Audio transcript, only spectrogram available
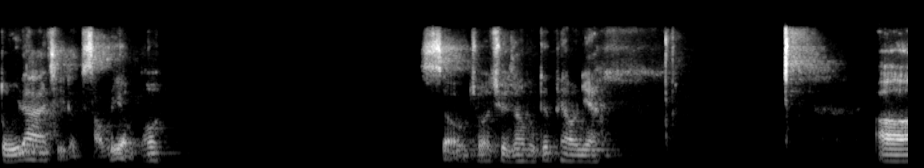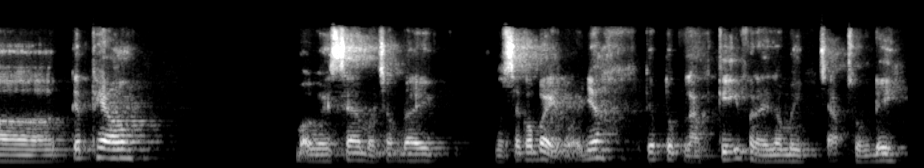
tối đa chỉ được 6 điểm thôi. Sợ so cho chuyển sang phần tiếp theo nha. À, tiếp theo mọi người xem ở trong đây nó sẽ có 7 lỗi nhé tiếp tục làm kỹ phần này cho mình chép xuống đi.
